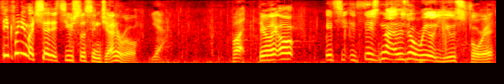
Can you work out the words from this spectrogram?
they pretty much said it's useless in general. Yeah, but They're like, oh, it's, it's there's not there's no real use for it.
